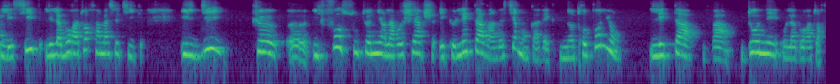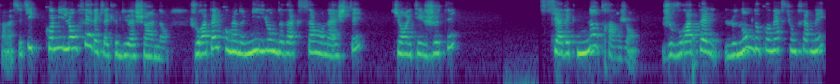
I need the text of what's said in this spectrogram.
Il les cite, les laboratoires pharmaceutiques. Il dit qu'il euh, faut soutenir la recherche et que l'État va investir, donc avec notre pognon, l'État va donner aux laboratoires pharmaceutiques, comme ils l'ont fait avec la grippe du H1N1. Je vous rappelle combien de millions de vaccins on a achetés qui ont été jetés? C'est avec notre argent. Je vous rappelle le nombre de commerces qui ont fermé,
